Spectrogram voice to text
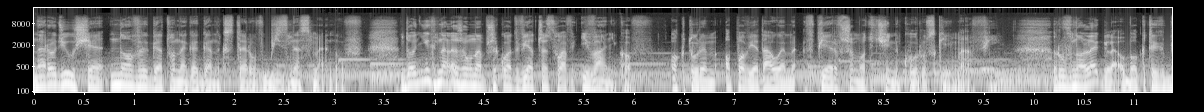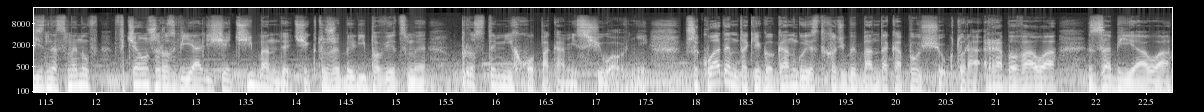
narodził się nowy gatunek gangsterów biznesmenów. Do nich należał na przykład Wiaczesław Iwańkow, o którym opowiadałem w pierwszym odcinku ruskiej mafii. Równolegle obok tych biznesmenów wciąż rozwijali się ci bandyci, którzy byli powiedzmy prostymi chłopakami z siłowni. Przykładem takiego gangu jest choćby banda Kapusiu, która rabowała, zabijała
